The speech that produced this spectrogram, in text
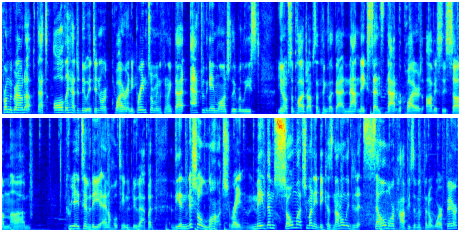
from the ground up. That's all they had to do. It didn't require any brainstorming or anything like that. After the game launched they released you know supply drops and things like that and that makes sense. That requires obviously some um, creativity and a whole team to do that. But the initial launch right made them so much money because not only did it sell more copies of infinite warfare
